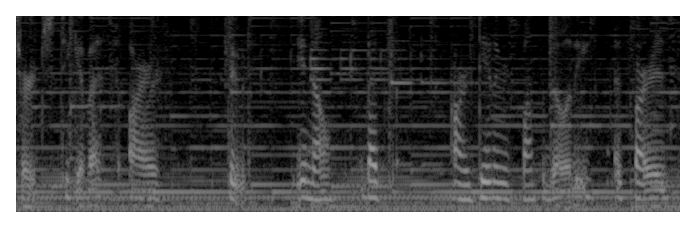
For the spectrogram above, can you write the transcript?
church to give us our food. You know, that's our daily responsibility as far as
